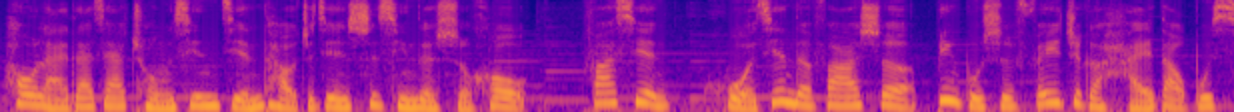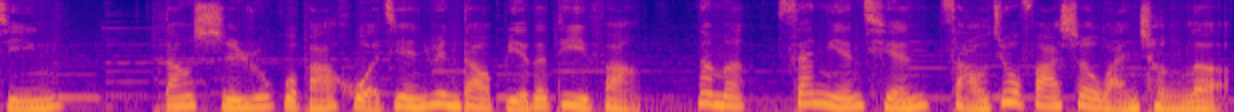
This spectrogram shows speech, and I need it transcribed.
后来，大家重新检讨这件事情的时候，发现火箭的发射并不是非这个海岛不行。当时如果把火箭运到别的地方，那么三年前早就发射完成了。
